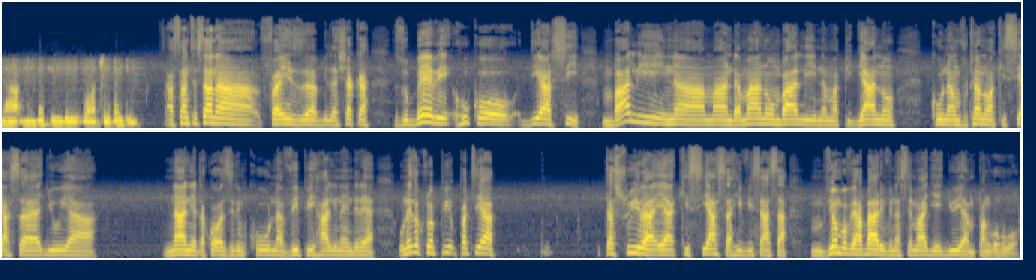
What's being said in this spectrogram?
na mwenzake yule wa Joe Biden. Asante sana Faiz. Bila shaka Zuberi, huko DRC, mbali na maandamano, mbali na mapigano, kuna mvutano wa kisiasa juu ya nani atakuwa waziri mkuu na vipi hali inaendelea. Unaweza kutupatia taswira ya kisiasa hivi sasa? Vyombo vya habari vinasemaje juu ya mpango huo?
